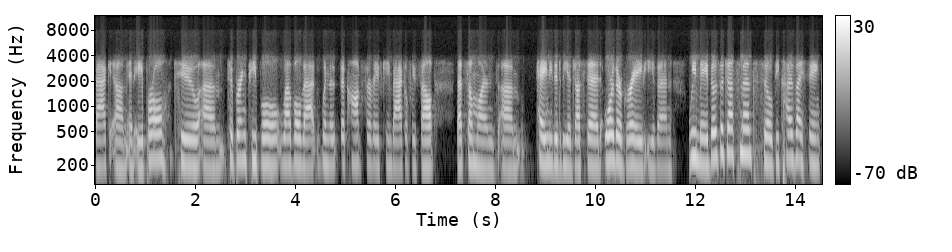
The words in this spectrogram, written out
back, um, in April to, um, to bring people level that when the, the comp surveys came back, if we felt that someone's, um, pay needed to be adjusted, or their grade even, we made those adjustments. So because I think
